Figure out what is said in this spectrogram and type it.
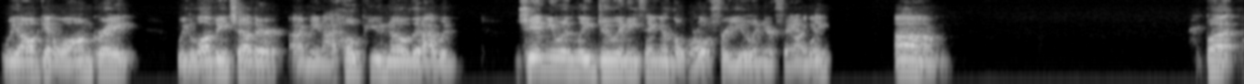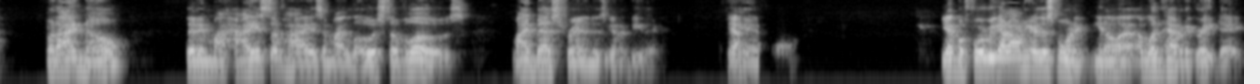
We all get along great. We love each other. I mean, I hope you know that I would genuinely do anything in the world for you and your family. Um, but but I know that in my highest of highs and my lowest of lows, my best friend is going to be there. Yeah. And, uh, yeah. Before we got on here this morning, you know, I, I wasn't having a great day,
